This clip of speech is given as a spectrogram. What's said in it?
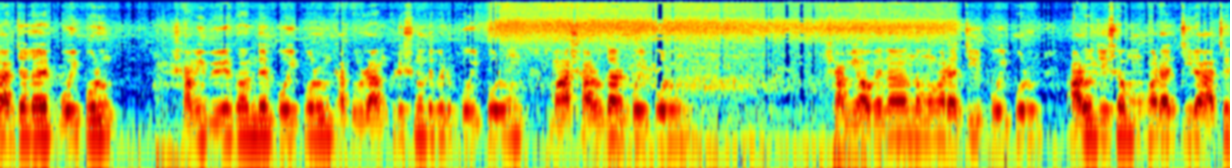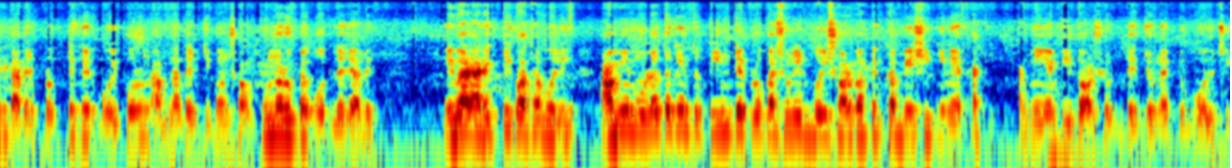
কার্যালয়ের বই পড়ুন, স্বামী বিবেকানন্দের বই পড়ুন, ঠাকুর রামকৃষ্ণদেবের বই পড়ুন, মা শারদার বই পড়ুন স্বামী অভেদানন্দ মহারাজজির বই পড়ুন। আরও যেসব মহারাজজিরা আছেন, তাদের প্রত্যেকের বই পড়ুন, আপনাদের জীবন সম্পূর্ণরূপে বদলে যাবে। এবার আরেকটি কথা বলি, আমি মূলত কিন্তু তিনটে প্রকাশনীর বই সর্বাপেক্ষা বেশি কিনে থাকি। আমি এটি দর্শকদের জন্য একটু বলছি।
